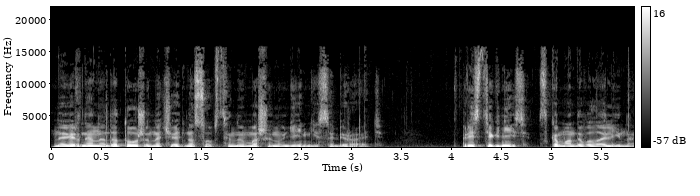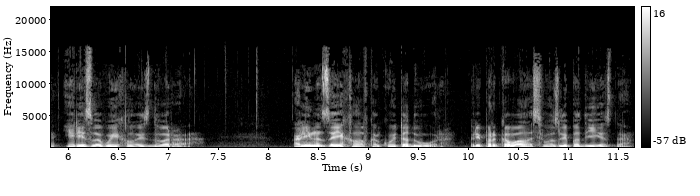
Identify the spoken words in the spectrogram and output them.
«Наверное, надо тоже начать на собственную машину деньги собирать». «Пристегнись», — скомандовала Алина и резво выехала из двора. Алина заехала в какой-то двор, припарковалась возле подъезда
